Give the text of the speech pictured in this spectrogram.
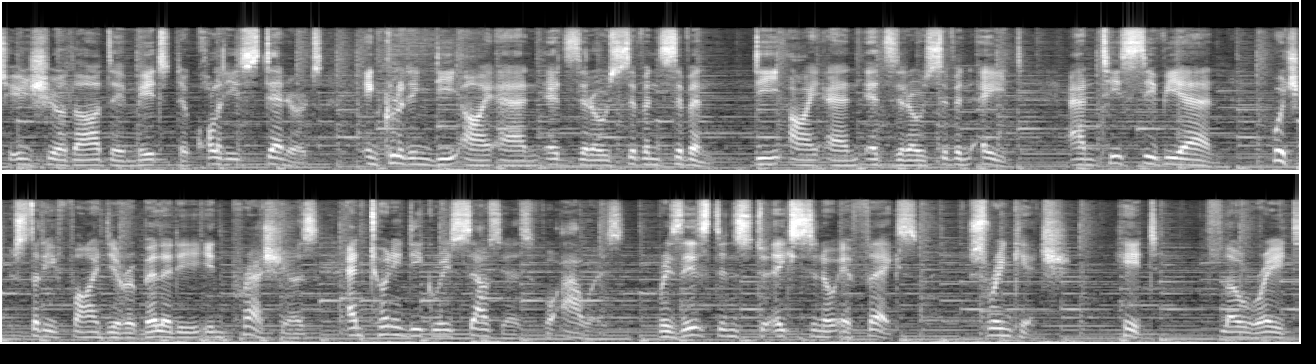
to ensure that they meet the quality standards, including DIN 8077, DIN 8078, and TCVN, which certify durability in pressures and 20 degrees Celsius for hours, resistance to external effects, shrinkage, heat, flow rate,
